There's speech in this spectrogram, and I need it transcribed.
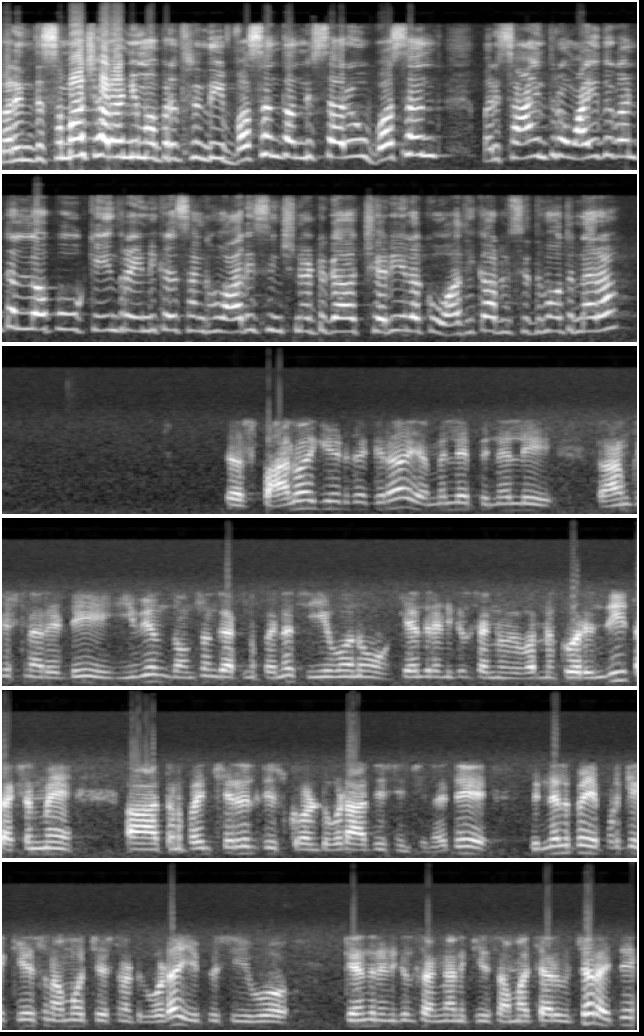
మరింత సమాచారాన్ని మా ప్రతినిధి వసంత్ అందిస్తారు. వసంత్ మరి సాయంత్రం ఐదు గంటల్లోపు కేంద్ర ఎన్నికల సంఘం ఆదేశించినట్టుగా చర్యలకు అధికారులు సిద్ధమవుతున్నారా? పాల్వా గేట్ దగ్గర ఎమ్మెల్యే పిన్నెల్లి రామకృష్ణారెడ్డి ఈవీఎం ధ్వంసం ఘటన పైన సీఈఓను కేంద్ర ఎన్నికల సంఘం వివరణ కోరింది. తక్షణమే ఆ, చర్యలు తీసుకోవాలంటూ కూడా ఆదేశించింది. అయితే పిన్నెలపై ఇప్పటికే కేసు నమోదు చేసినట్టు కూడా ఏపీ సీఈఓ కేంద్ర ఎన్నికల సంఘానికి సమాచారం ఇచ్చారు. అయితే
